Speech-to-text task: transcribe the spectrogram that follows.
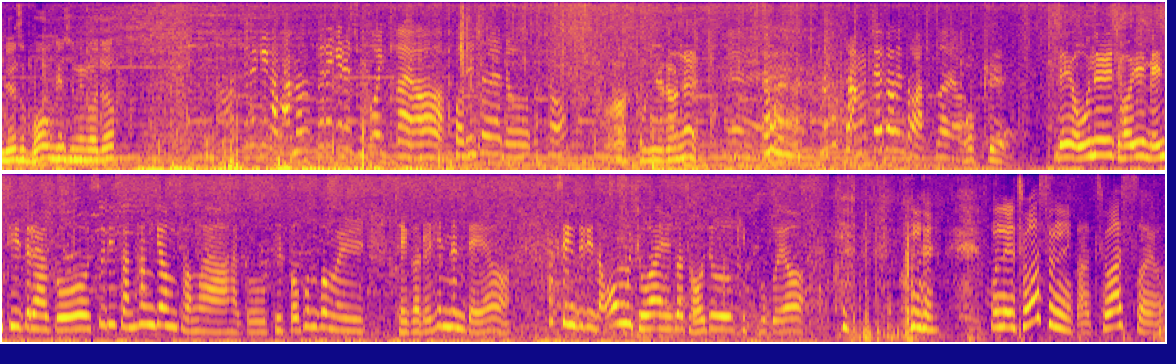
여기서 뭐 하고 계시는 거죠? 쓰레기가 많아서 쓰레기를 줍고 있어요. 버리셔야죠, 그쵸? 아, 동일하네. 한국 장을대전에서 왔어요. 오케이. 네, 오늘 저희 멘티들하고 수리산 환경 정화하고 불법 홍보물 제거를 했는데요. 학생들이 너무 좋아해서 저도 기쁘고요. 오늘 오늘 좋았습니다. 좋았어요.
